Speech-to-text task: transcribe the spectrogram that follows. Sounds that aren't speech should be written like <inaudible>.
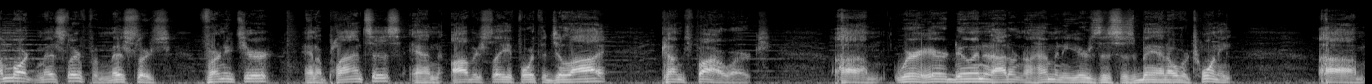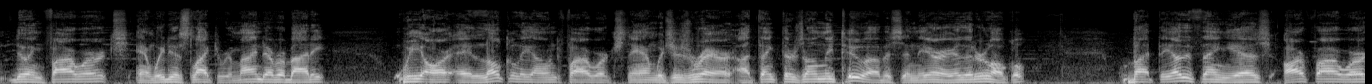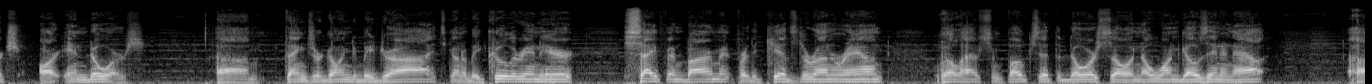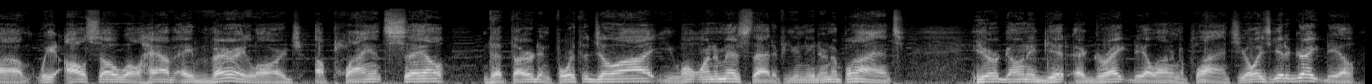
I'm Mark Missler from Missler's Furniture and Appliances, and obviously 4th of July comes fireworks. Um, we're here doing it, I don't know how many years this has been, over 20, um, doing fireworks, and we just like to remind everybody we are a locally owned fireworks stand, which is rare. I think there's only two of us in the area that are local. But the other thing is, our fireworks are indoors. Um, things are going to be dry. It's going to be cooler in here. Safe environment for the kids to run around. We'll have some folks at the door so no one goes in and out. Um, we also will have a very large appliance sale the 3rd and 4th of July. You won't want to miss that if you need an appliance. You're going to get a great deal on an appliance. You always get a great deal,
